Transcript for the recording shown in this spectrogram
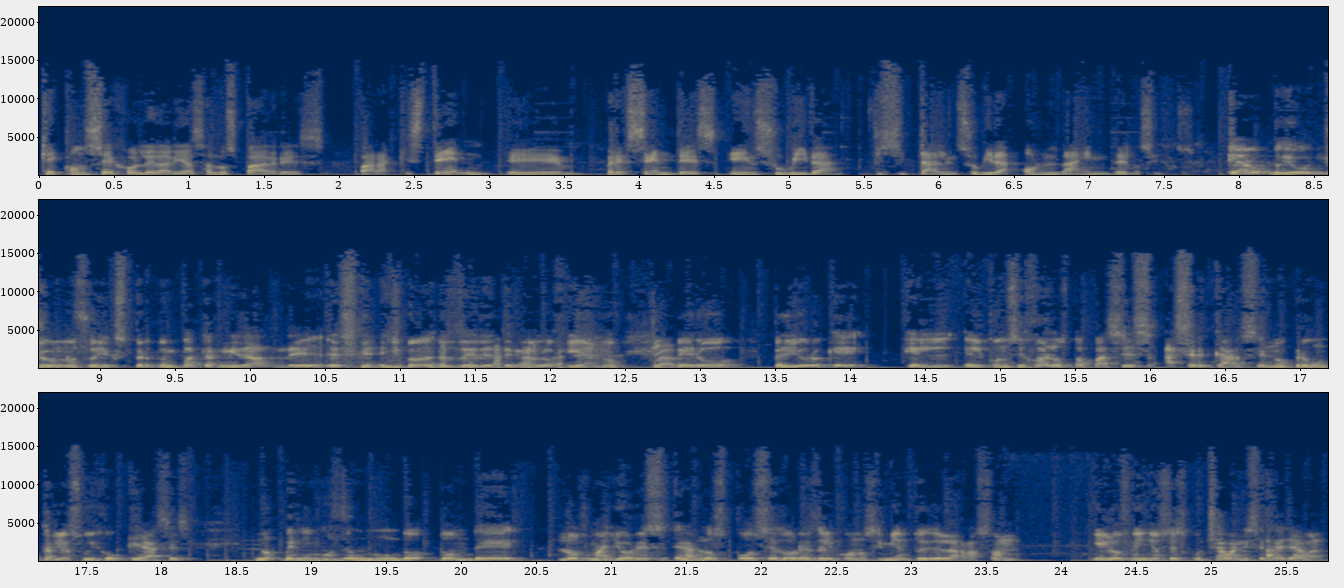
¿qué consejo le darías a los padres para que estén eh, presentes en su vida digital, en su vida online de los hijos? Claro, digo, yo no soy experto en paternidad, ¿eh? yo soy de tecnología, ¿no? claro. Pero, pero yo creo que, que el, el, consejo a los papás es acercarse, ¿no? Preguntarle a su hijo, ¿qué haces? No, venimos de un mundo donde los mayores eran los poseedores del conocimiento y de la razón, y los niños escuchaban y se callaban.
